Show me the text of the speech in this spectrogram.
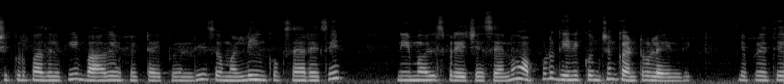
చిక్కుడు పాదులకి బాగా ఎఫెక్ట్ అయిపోయింది. సో మళ్ళీ ఇంకొకసారి అయితే నీమ్ ఆయిల్ స్ప్రే చేశాను. అప్పుడు దీనికి కొంచెం కంట్రోల్ అయింది. ఎప్పుడైతే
